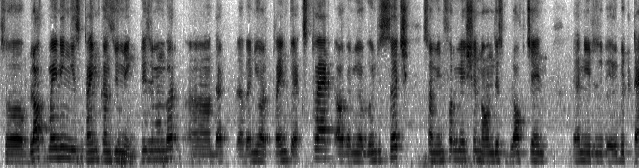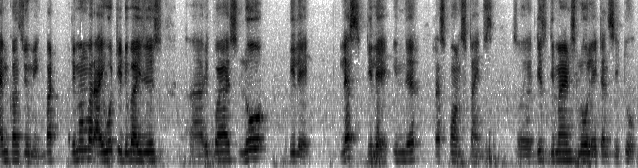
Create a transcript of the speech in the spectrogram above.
So block mining is time consuming. Please remember uh, that uh, when you are trying to extract or when you are going to search some information on this blockchain, then it is a bit time consuming. But remember IoT devices uh, requires low delay, less delay in their response times. So this demands low latency too.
